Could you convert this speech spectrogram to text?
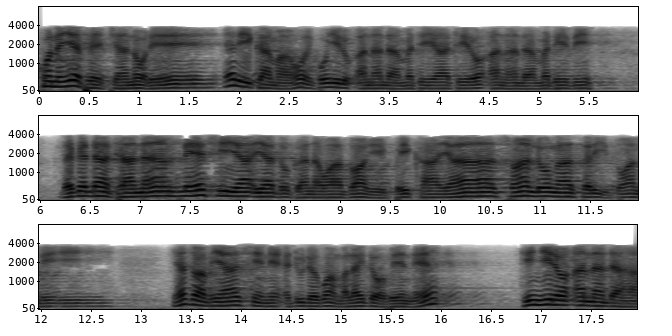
ခုနှစ်ရက်ပဲကြံတော့တယ်အဲ့ဒီကံမှာဟောဘုန်းကြီးတို့အာနန္ဒမထေရထေရောအာနန္ဒမထေသည်တက္ကတဌာနံလှဲရှိရအယတုကဏဝါသွား၍ဘိခာယဆွမ်းလုံးငါစရိသွားလေ၏ ရသော်ဘုရားရှင်နဲ့အတူတကွမလိုက်တော့ဘဲနဲ့ဒီကြီးတော်အနန္တဟာ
